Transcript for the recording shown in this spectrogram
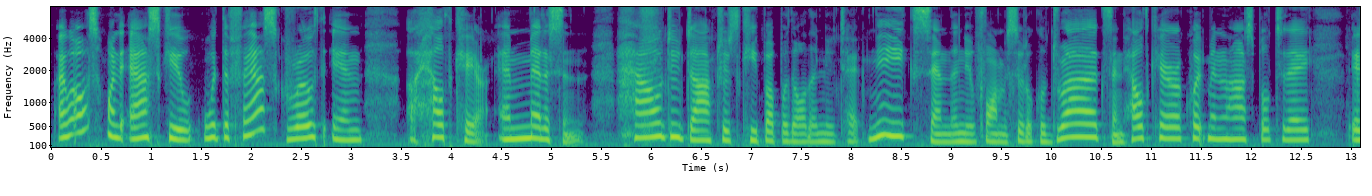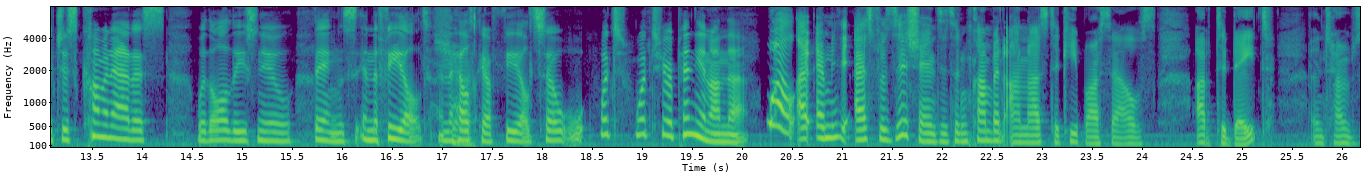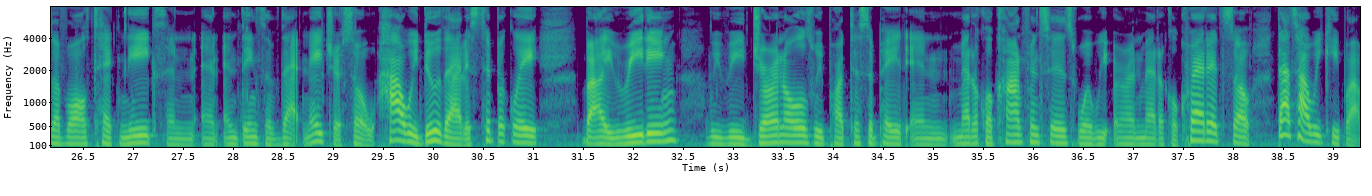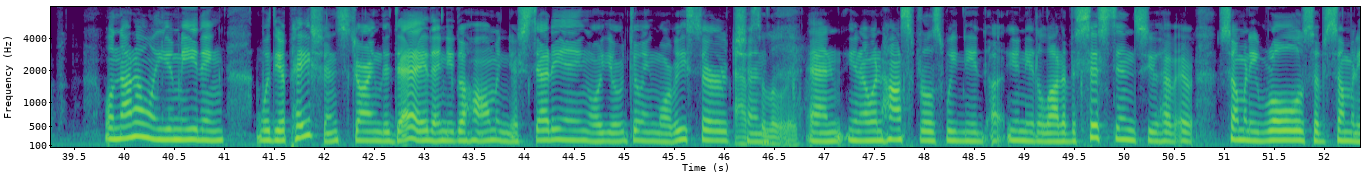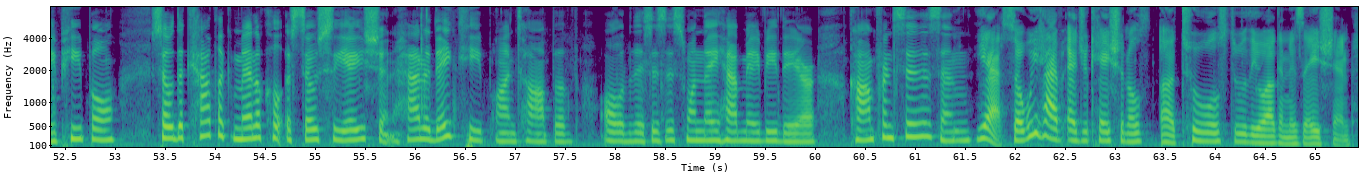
I also wanted to ask you with the fast growth in uh, healthcare and medicine, how do doctors keep up with all the new techniques and the new pharmaceutical drugs and healthcare equipment in hospital today? It's just coming at us with all these new things in the field, in the healthcare field. So, what's what's your opinion on that? Well, I, I mean, as physicians, it's incumbent on us to keep ourselves up to date in terms of all techniques and, and, and things of that nature. So, how we do that is typically by reading. We read journals, we participate in medical conferences where we earn medical credits. So, that's how we keep up. Well, not only you meeting with your patients during the day, then you go home and you're studying or you're doing more research. and- Absolutely. And, you know, in hospitals, we need uh, you need a lot of assistance. You have uh, so many roles of so many people. So the Catholic Medical Association, how do they keep on top of all of this? Is this when they have maybe their conferences and Yeah, so we have educational uh, tools through the organization.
